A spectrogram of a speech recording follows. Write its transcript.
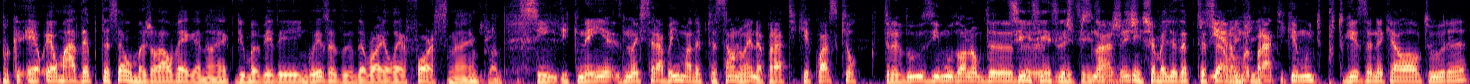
porque é, é uma adaptação, o Major Alvega, não é? De uma BD inglesa da Royal Air Force, não é? Pronto. Sim, e que nem, é, nem será bem uma adaptação, não é? Na prática, é quase que ele traduz e muda o nome de, sim, de, sim, sim, das personagens. Sim, sim, chama-lhe adaptação. E era uma enfim. prática muito portuguesa naquela altura,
